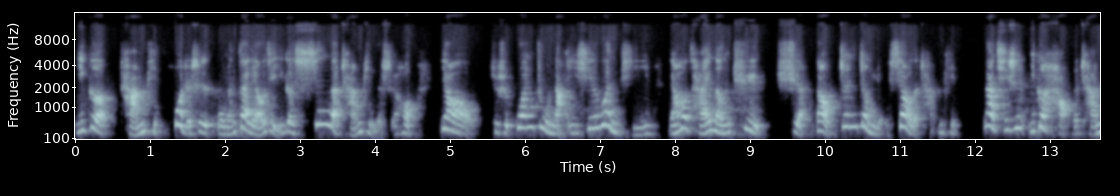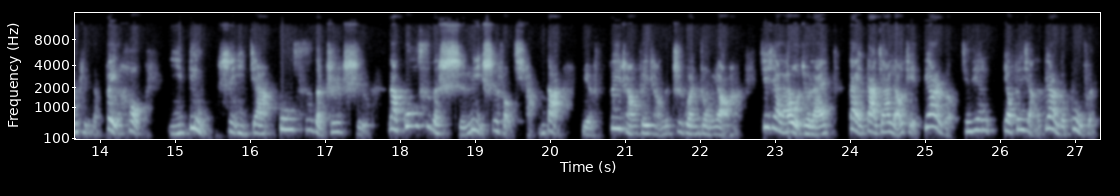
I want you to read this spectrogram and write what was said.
一个产品，或者是我们在了解一个新的产品的时候，要就是关注哪一些问题，然后才能去选到真正有效的产品。那其实一个好的产品的背后，一定是一家公司的支持。那公司的实力是否强大，也非常非常的至关重要哈。接下来我就来带大家了解第二个今天要分享的第二个部分，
